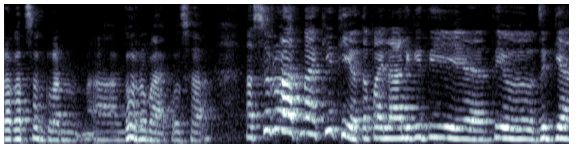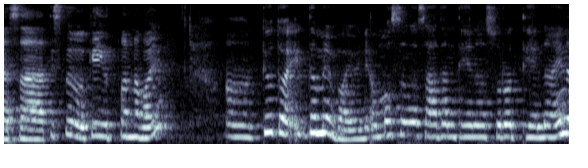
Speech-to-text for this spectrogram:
रगत सङ्कलन गर्नुभएको छ। सुरुवातमा के थियो तपाईँलाई अलिकति अ, त्यो जिज्ञासा त्यस्तो केही उत्पन्न भयो? त्यो त एकदमै भयो नि। अब मसँग साधन थिएन स्रोत थिएन होइन?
